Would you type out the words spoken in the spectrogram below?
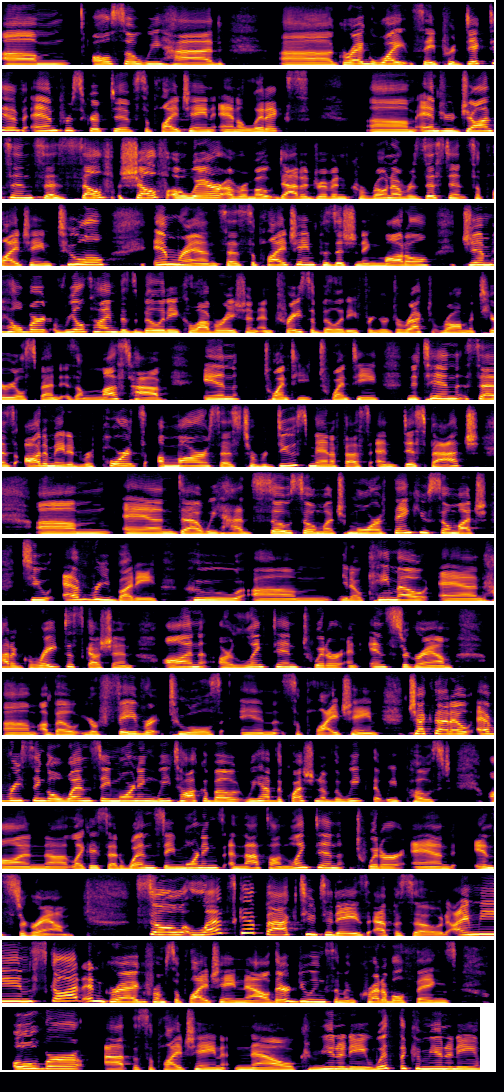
Um, also, we had uh, Greg White say predictive and prescriptive supply chain analytics. Um, Andrew Johnson says self shelf aware, a remote data driven corona resistant supply chain tool. Imran says supply chain positioning model. Jim Hilbert, real time visibility, collaboration, and traceability for your direct raw material spend is a must have in 2020. Nitin says automated reports. Amar says to reduce, manifest, and dispatch. Um, and uh, we had so, so much more. Thank you so much to everybody who, um, you know, came out and had a great discussion on our LinkedIn, Twitter, and Instagram um, about your favorite tools in supply chain. Check that out every single Wednesday morning. We talk about, we have the question question of the week that we post on, uh, like I said, Wednesday mornings, and that's on LinkedIn, Twitter, and Instagram. So let's get back to today's episode. I mean, Scott and Greg from Supply Chain Now, they're doing some incredible things over at the Supply Chain Now community with the community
